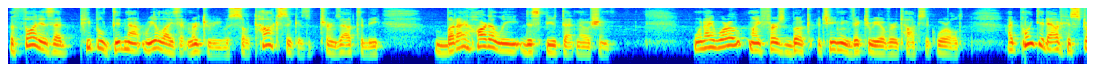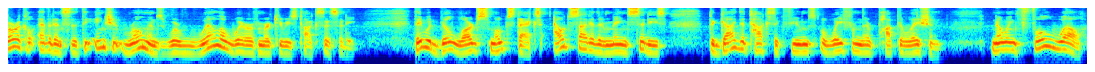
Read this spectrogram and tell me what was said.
The thought is that people did not realize that mercury was so toxic as it turns out to be, but I heartily dispute that notion. When I wrote my first book, Achieving Victory Over a Toxic World, I pointed out historical evidence that the ancient Romans were well aware of mercury's toxicity. They would build large smokestacks outside of their main cities to guide the toxic fumes away from their population, knowing full well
